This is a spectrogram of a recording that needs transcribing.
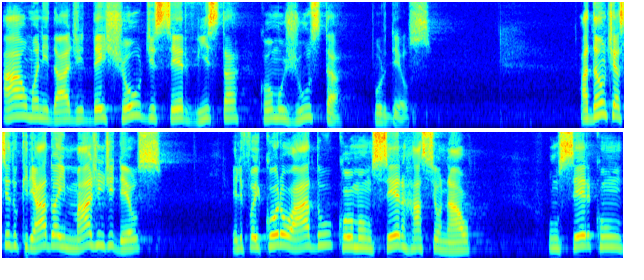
a humanidade deixou de ser vista como justa por Deus. Adão tinha sido criado à imagem de Deus, ele foi coroado como um ser racional, um ser com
